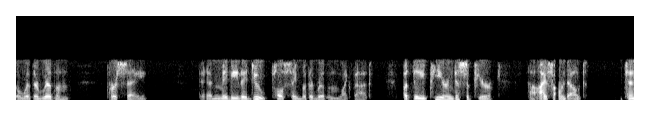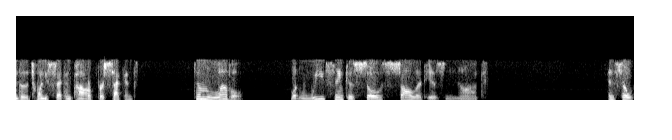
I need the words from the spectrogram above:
or with a rhythm, per se. And maybe they do pulsate with a rhythm like that, but they appear and disappear. Uh, I found out 10 to the 22nd power per second. Some level. What we think is so solid is not. And so,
